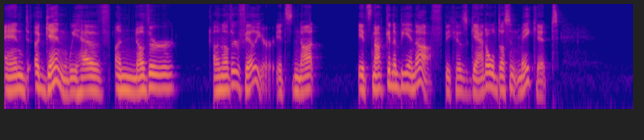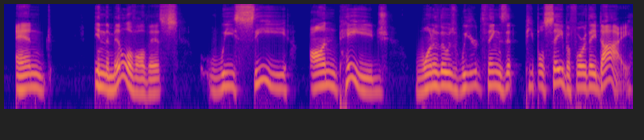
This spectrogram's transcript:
And again, we have another another failure. It's not it's not going to be enough because Gadol doesn't make it. And in the middle of all this, we see on page one of those weird things that people say before they die.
